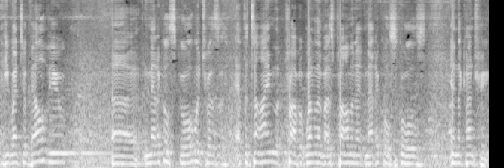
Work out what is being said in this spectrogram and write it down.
He went to Bellevue uh, Medical School, which was uh, at the time probably one of the most prominent medical schools in the country.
